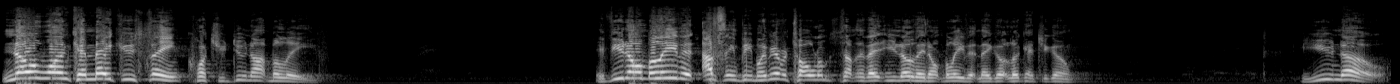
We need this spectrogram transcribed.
No one can make you think what you do not believe. If you don't believe it, I've seen people, have you ever told them something that you know they don't believe it and they go look at you go, you know.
